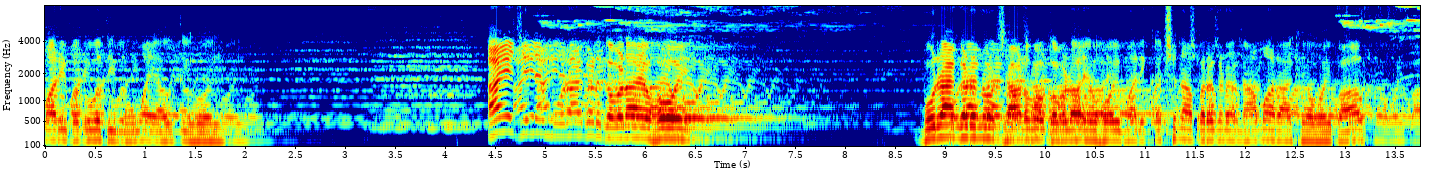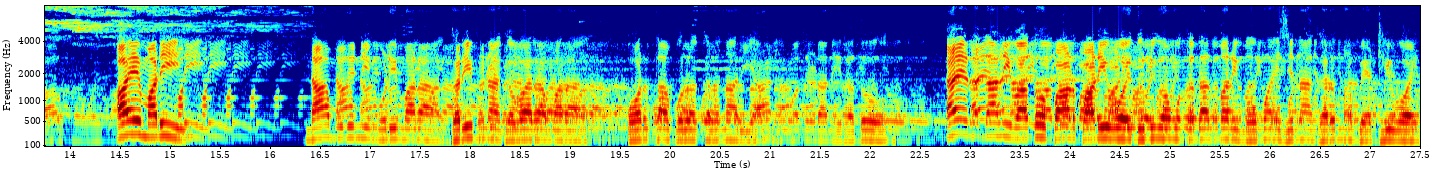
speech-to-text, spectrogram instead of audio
મારી ભગવતી મોંમાં આવતી હોય? આય જેને મોરાગઢ ગવડાયો હોય. મોરાગઢ નો જાળવો ગવડાયો હોય મારી કચ્છના પરગણા નામા રાખ્યો હોય બાપ. આય મારી ના મૂડીની મૂડી મારા ગરીબના ગવારા મારા ઓરતા પૂરા કરનારી આઠ મોતેડાની રદો. એ રદાની વાતો પાડ પાડી હોય દુનિયામાં કદાચ મારી મોમાઈ જેના ઘરમાં બેઠી હોય.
